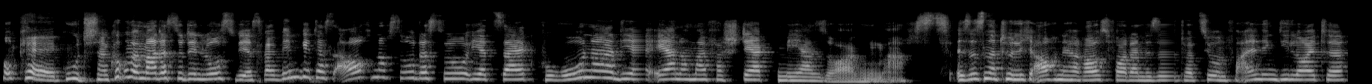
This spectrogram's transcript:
Okay, gut. Dann gucken wir mal, dass du den los wirst. Weil wem geht das auch noch so, dass du jetzt seit Corona dir eher noch mal verstärkt mehr Sorgen machst? Es ist natürlich auch eine herausfordernde Situation. Vor allen Dingen die Leute,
